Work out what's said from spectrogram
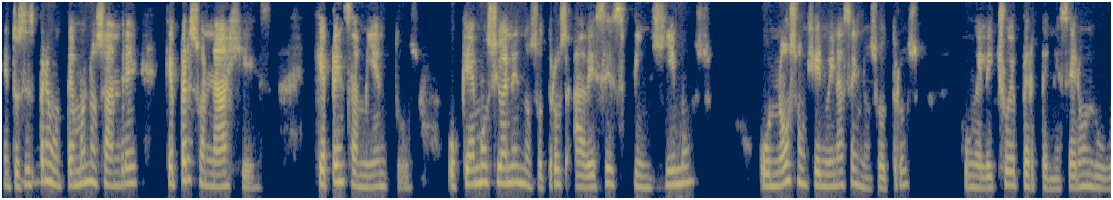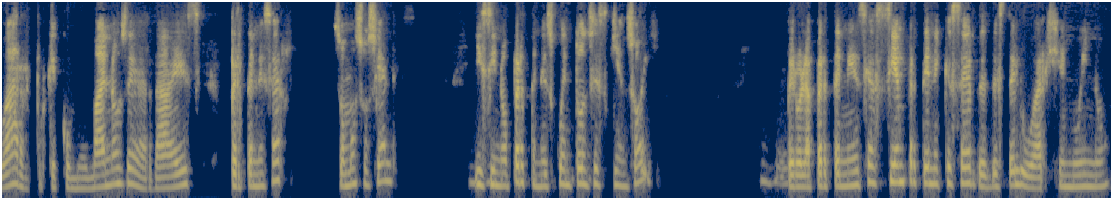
entonces preguntémonos, André, qué personajes, qué pensamientos o qué emociones nosotros a veces fingimos o no son genuinas en nosotros con el hecho de pertenecer a un lugar, porque como humanos de verdad es pertenecer, somos sociales. Y si no pertenezco, entonces, ¿quién soy? Pero la pertenencia siempre tiene que ser desde este lugar genuino,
